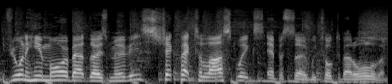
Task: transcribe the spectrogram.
If you want to hear more about those movies, check back to last week's episode. We talked about all of them.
